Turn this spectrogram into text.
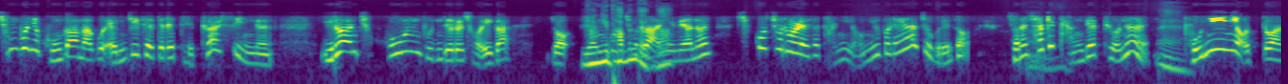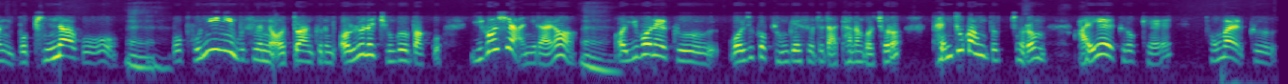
충분히 공감하고 MZ 세대를 대표할 수 있는 이러한 좋은 분들을 저희가 여, 영입하면 3구 초를 된다. 아니면은 19초를 해서 단위 영입을 해야죠. 그래서 저는 차기 당 대표는 예. 본인이 어떠한 뭐 빛나고 예. 뭐 본인이 무슨 어떠한 그런 언론의 주목을 받고 이것이 아니라요. 예. 어, 이번에 그 월드컵 경기에서도 나타난 것처럼 벤투 감독처럼 아예 그렇게 정말 그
